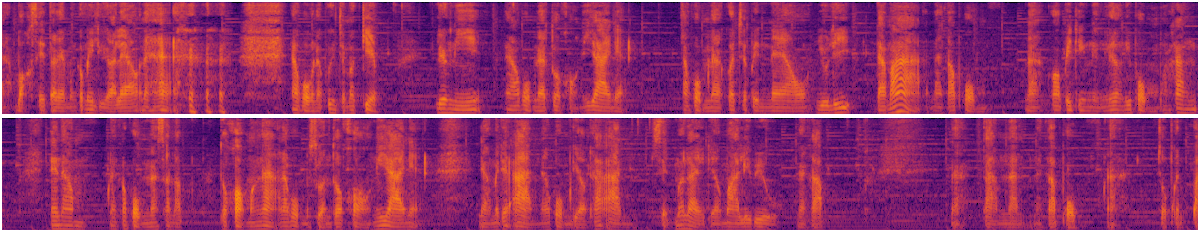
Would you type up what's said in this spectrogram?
นะบ็อกเซตอะไรมันก็ไม่เหลือแล้วนะฮะนะผมนะเพิ่งจะมาเก็บเรื่องนี้นะครับผมนะตัวของนิยายเนี่ยนะผมนะก็จะเป็นแนวยูริดราม่านะครับผมนะก็เป็นอีกหนึ่งเรื่องที่ผมค่อนข้าง แนะนำนะครับผมนะสำหรับตัวของมังงะนะผมส่วนตัวของนิยายเนี่ยยังไม่ได้อ่านนะผมเดี๋ยวถ้าอ่านเสร็จเมื่อไหร่เดี๋ยวมารีวิวนะครับนะตามนั้นนะครับผมนะจบกันไป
